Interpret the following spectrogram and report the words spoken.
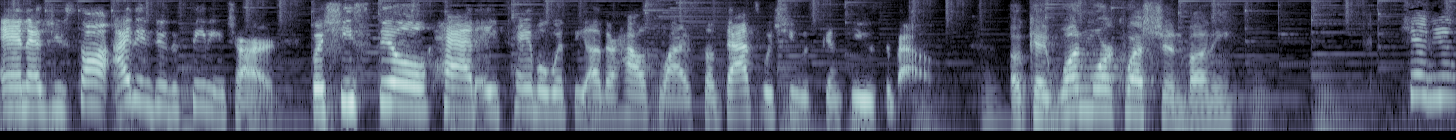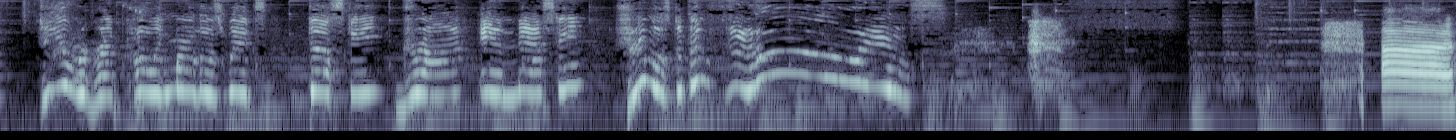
and as you saw, I didn't do the seating chart, but she still had a table with the other housewives. So that's what she was confused about. Okay, one more question, Bunny. Tanya, do you regret calling Marlo's wigs dusty, dry, and nasty? She must have been furious. uh,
